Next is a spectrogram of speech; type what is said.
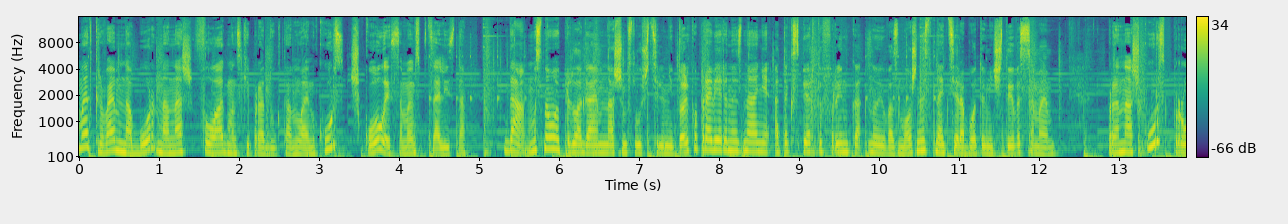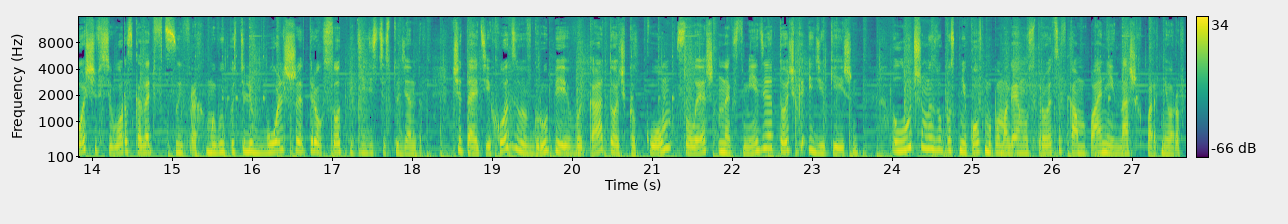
Мы открываем набор на наш флагманский продукт онлайн-курс «Школа СММ-специалиста». Да, мы снова предлагаем нашим слушателям не только проверенные знания от экспертов рынка, но и возможность найти работу мечты в СММ. Про наш курс проще всего рассказать в цифрах. Мы выпустили больше 350 студентов. Читайте их отзывы в группе vk.com nextmedia.education. Лучшим из выпускников мы помогаем устроиться в компании наших партнеров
